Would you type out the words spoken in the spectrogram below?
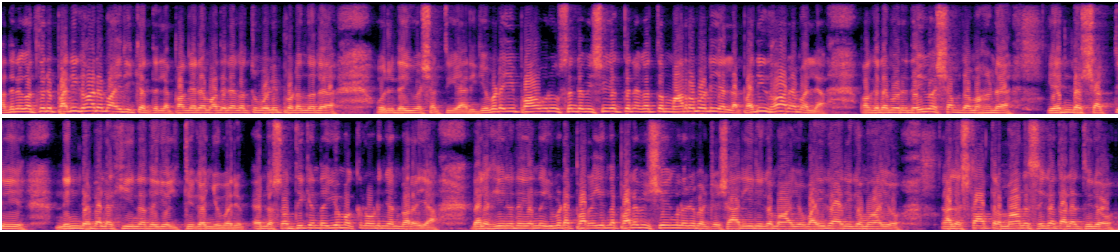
അതിനകത്തൊരു പരിഹാരമായിരിക്കത്തില്ല. പകരം അതിനകത്ത് വെളിപ്പെടുന്നത് ഒരു ദൈവശക്തിയായിരിക്കും. ഇവിടെ ഈ പൗലൂസിന്റെ വിഷയത്തിനകത്ത് മറുപടിയല്ല പരിഹാരമല്ല. പകരം ഒരു ദൈവശബ്ദമാണ് എന്റെ ശക്തി നിന്റെ ബലഹീനതയിൽ തികഞ്ഞു വരും. എന്നെ ശ്രദ്ധിക്കുന്ന മക്കളോട് ഞാൻ പറയുക ബലഹീനത എന്ന് ഇവിടെ പറയുന്ന പല വിഷയങ്ങളും ഒരു പക്ഷേ ശാരീരികമായോ വൈകാരികമായോ അല്ല ശാസ്ത്ര മാനസിക തലത്തിലോ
